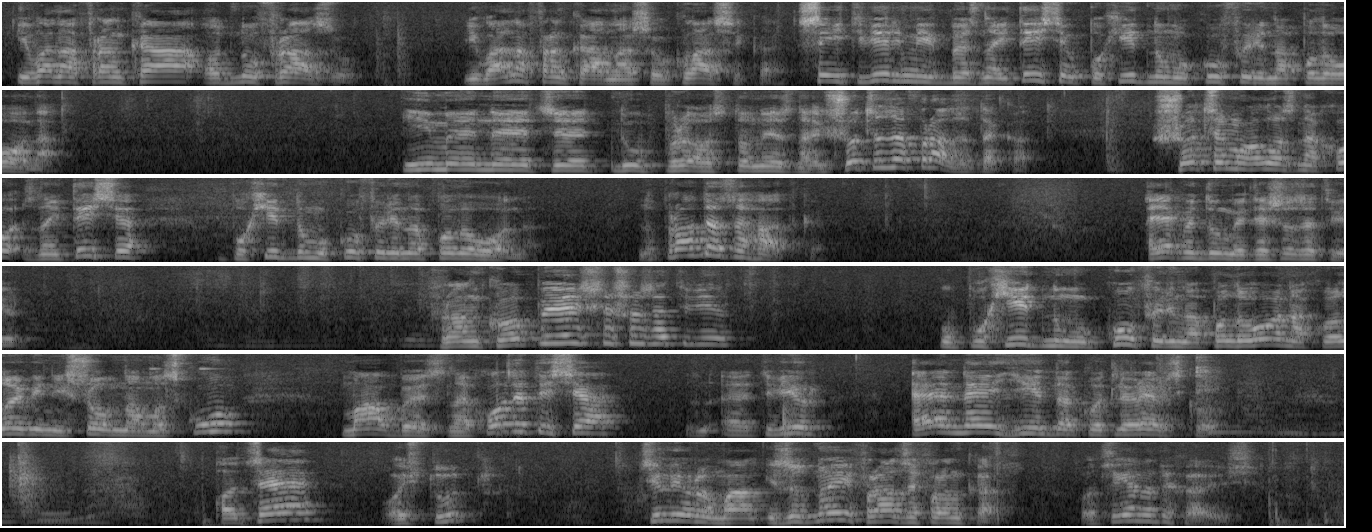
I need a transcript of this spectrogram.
Івана Франка одну фразу. Івана Франка, нашого класика. Цей твір міг би знайтися в похідному куфері Наполеона. І мене це ну просто не знаю. Що це за фраза така? Що це могло знайтися в похідному куфері Наполеона? Ну, правда, загадка. А як ви думаєте, що за твір? Франко пише, що за твір? у похідному куфері Наполеона, коли він йшов на Москву, мав би знаходитися е, твір Енеїда Котляревського. Оце ось тут цілий роман із одної фрази Франка. Оце я надихаюся.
